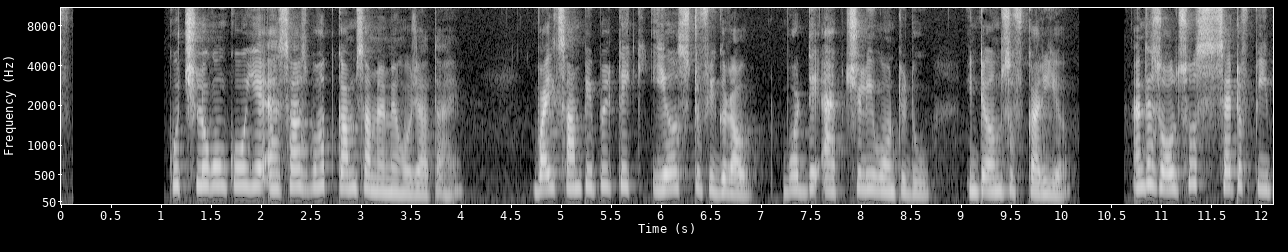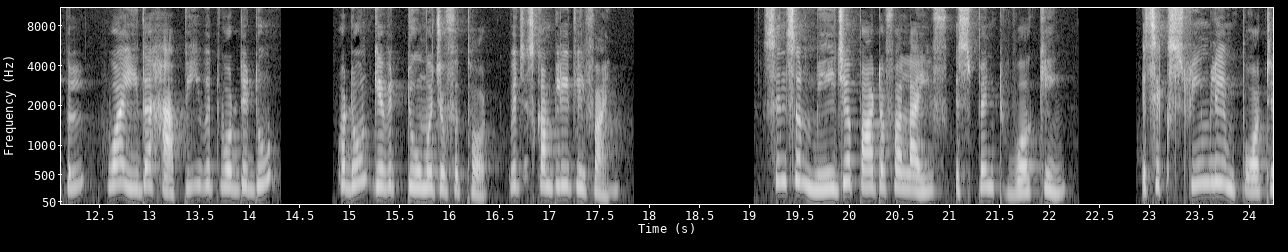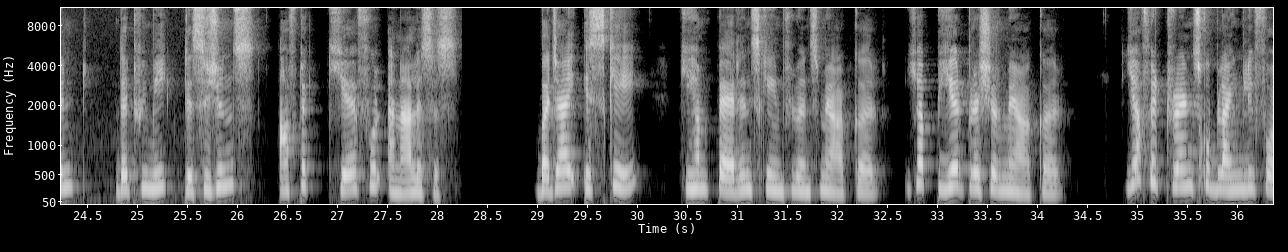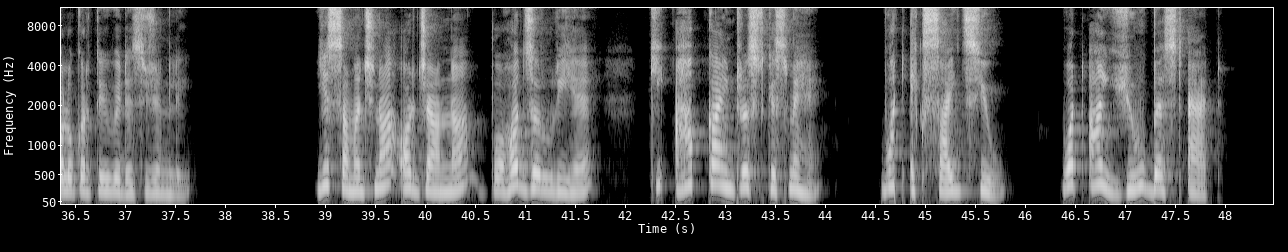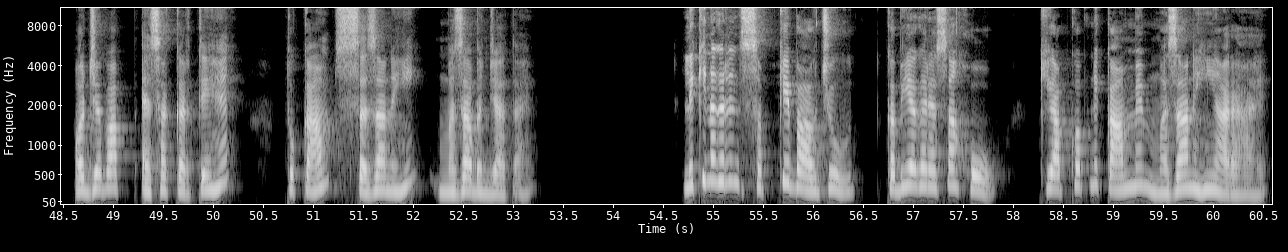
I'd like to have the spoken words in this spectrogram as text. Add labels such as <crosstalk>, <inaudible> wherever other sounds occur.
कुछ लोगों को ये एहसास बहुत कम समय में हो जाता है while some people take years to figure out what they actually want to do in terms of career. And there's also a set of people who are either happy with what they do or don't give it too much of a thought, which is completely fine. Since a major part of our life is spent working, it's extremely important that we make decisions after careful analysis. बजाय इसके कि हम parents के influence में आकर या peer pressure में आकर या फिर ट्रेंड्स को ब्लाइंडली फॉलो करते हुए डिसीज़न ले। ये समझना और जानना बहुत ज़रूरी है कि आपका इंटरेस्ट किसमें है। What excites you what are you best at और जब आप ऐसा करते हैं तो काम सज़ा नहीं, मज़ा बन जाता है। लेकिन अगर इन सबके बावजूद कभी अगर ऐसा हो कि आपको अपने काम में मज़ा नहीं आ रहा है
